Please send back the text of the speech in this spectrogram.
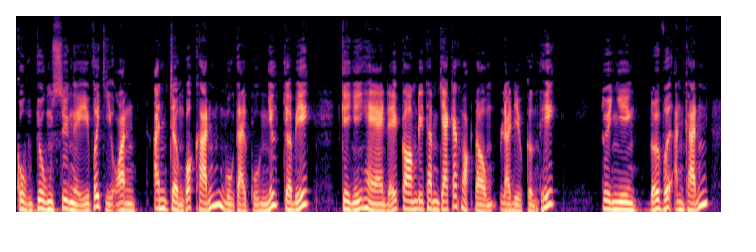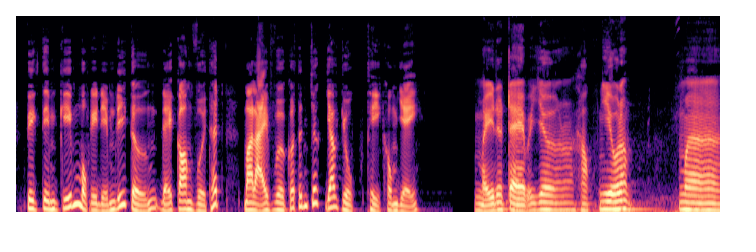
Cùng chung suy nghĩ với chị Oanh, anh Trần Quốc Khánh ngụ tại quận Nhất cho biết kỳ nghỉ hè để con đi tham gia các hoạt động là điều cần thiết. Tuy nhiên, đối với anh Khánh, việc tìm kiếm một địa điểm lý tưởng để con vừa thích mà lại vừa có tính chất giáo dục thì không dễ. Mấy đứa trẻ bây giờ nó học nhiều lắm mà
